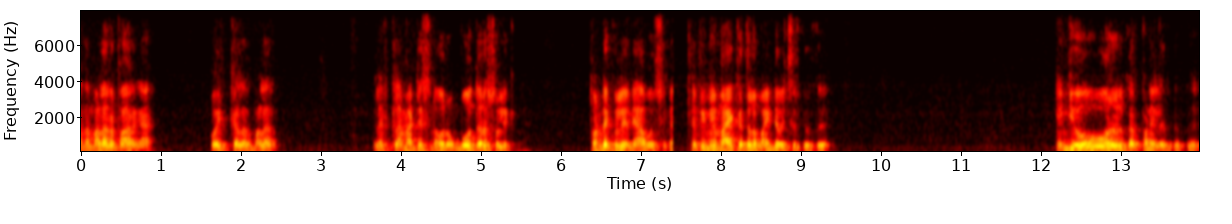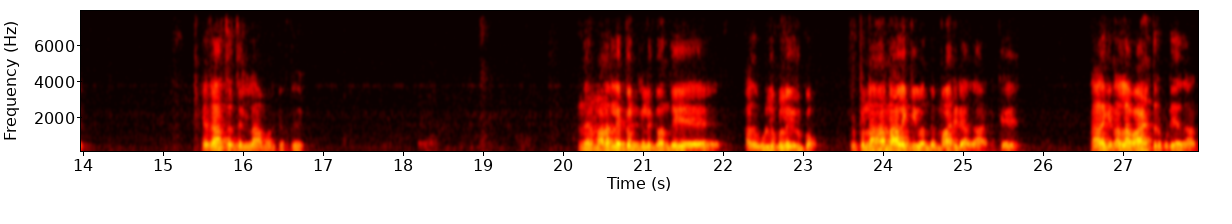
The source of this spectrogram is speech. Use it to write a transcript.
அந்த மலரை பாருங்க. ஒயிட் கலர் மலர். இல்லை கிளமேட்டிஸ்னு ஒரு ஒம்பது தடவை சொல்லிக்கோங்க. தொண்டைக்குள்ளே ஞாபகம் வச்சுன்னு எப்பயுமே மயக்கத்தில் மைண்டை வச்சிருக்கிறது. எங்கேயோ ஒரு கற்பனையில் இருக்கிறது. யதார்த்தத்தில் இல்லாமல் இருக்கிறது. இந்த மணல பெண்களுக்கு வந்து அது உள்ளுக்குள்ளே இருக்கும். எப்படின்னா நாளைக்கு வந்து மாறிடாதா எனக்கு? நாளைக்கு நல்லா வாழ்ந்துட முடியாதான்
